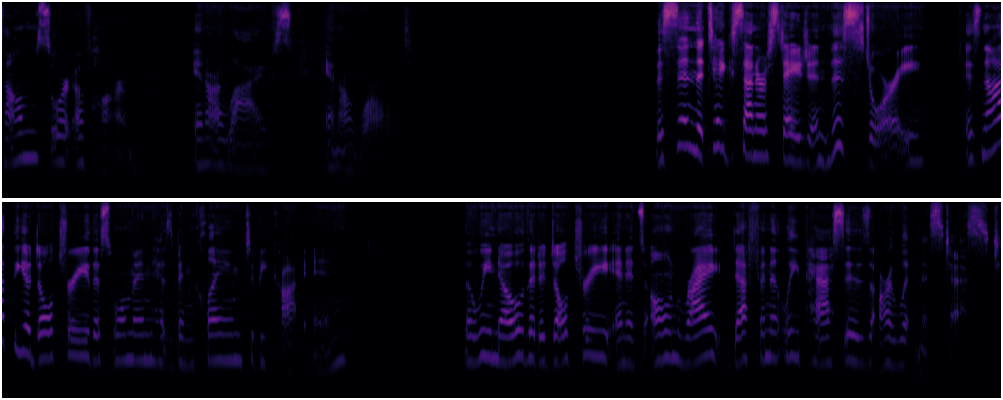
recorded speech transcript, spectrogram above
some sort of harm in our lives and our world. The sin that takes center stage in this story is not the adultery this woman has been claimed to be caught in. Though we know that adultery in its own right definitely passes our litmus test.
